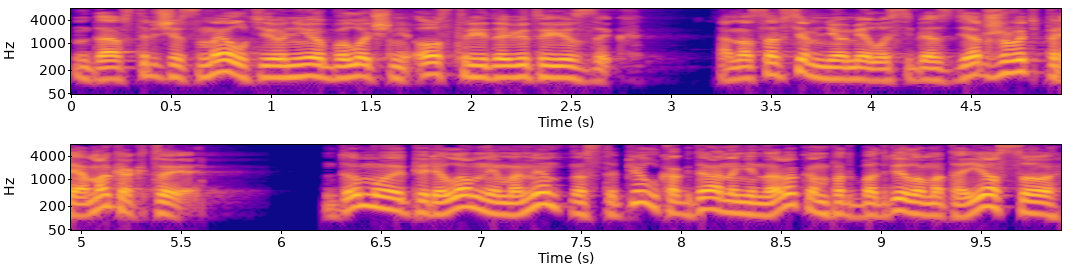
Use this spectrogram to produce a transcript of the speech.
До встречи с Мелти у неё был очень острый ядовитый язык. Она совсем не умела себя сдерживать, прямо как ты». Думаю, переломный момент наступил, когда она ненароком подбодрила Матайосу,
